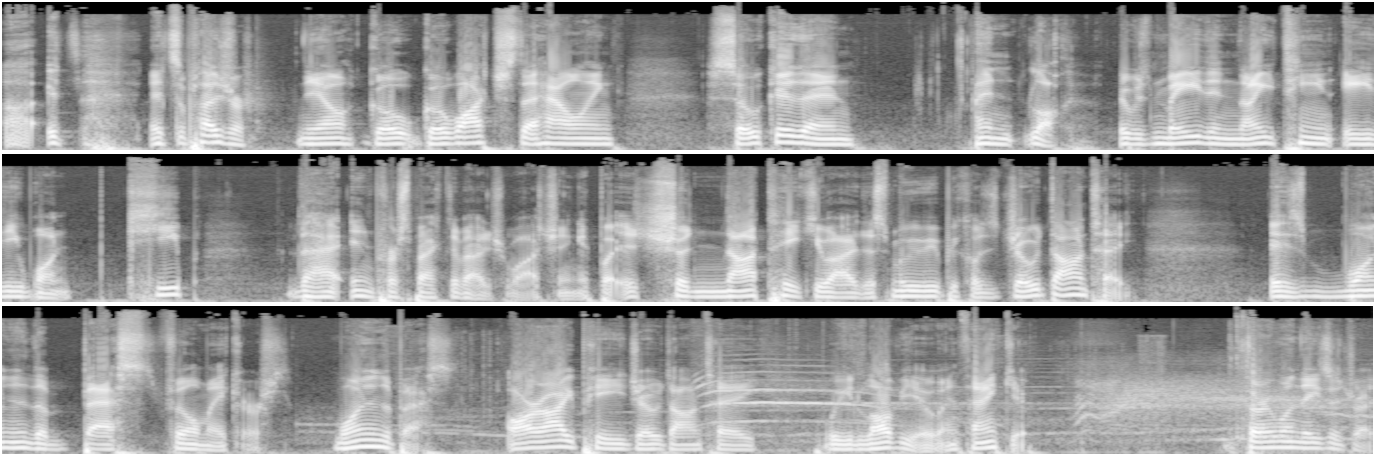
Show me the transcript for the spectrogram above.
uh, it's it's a pleasure you know, go go watch The Howling, soak it in, and look, it was made in 1981. Keep that in perspective as you're watching it, but it should not take you out of this movie because Joe Dante is one of the best filmmakers. One of the best. R.I.P. Joe Dante. We love you and thank you. 31 Days of Dread.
